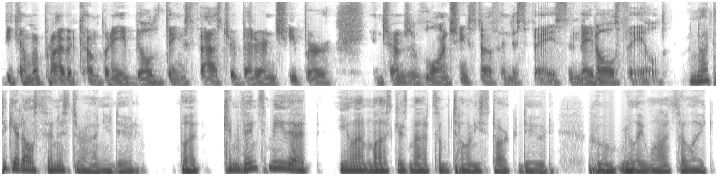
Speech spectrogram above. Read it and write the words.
become a private company, build things faster, better, and cheaper in terms of launching stuff into space, and they'd all failed. Not to get all sinister on you, dude, but convince me that Elon Musk is not some Tony Stark dude who really wants to like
